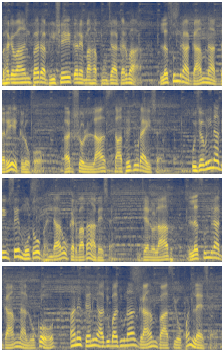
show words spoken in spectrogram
ભગવાન પર અભિષેક અને મહાપૂજા કરવા લસુંદરા ગામના દરેક લોકો હર્ષોલ્લાસ સાથે જોડાય છે. ઉજવણીના દિવસે મોટો ભંડારો કરવામાં આવે છે, જેનો લાભ લસુંદરા ગામના લોકો અને તેની આજુબાજુના ગ્રામવાસીઓ પણ લે છે.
